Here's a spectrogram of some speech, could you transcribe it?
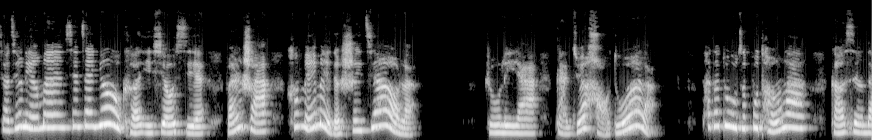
小精灵们现在又可以休息、玩耍和美美的睡觉了。茱莉亚感觉好多了。他的肚子不疼了，高兴的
